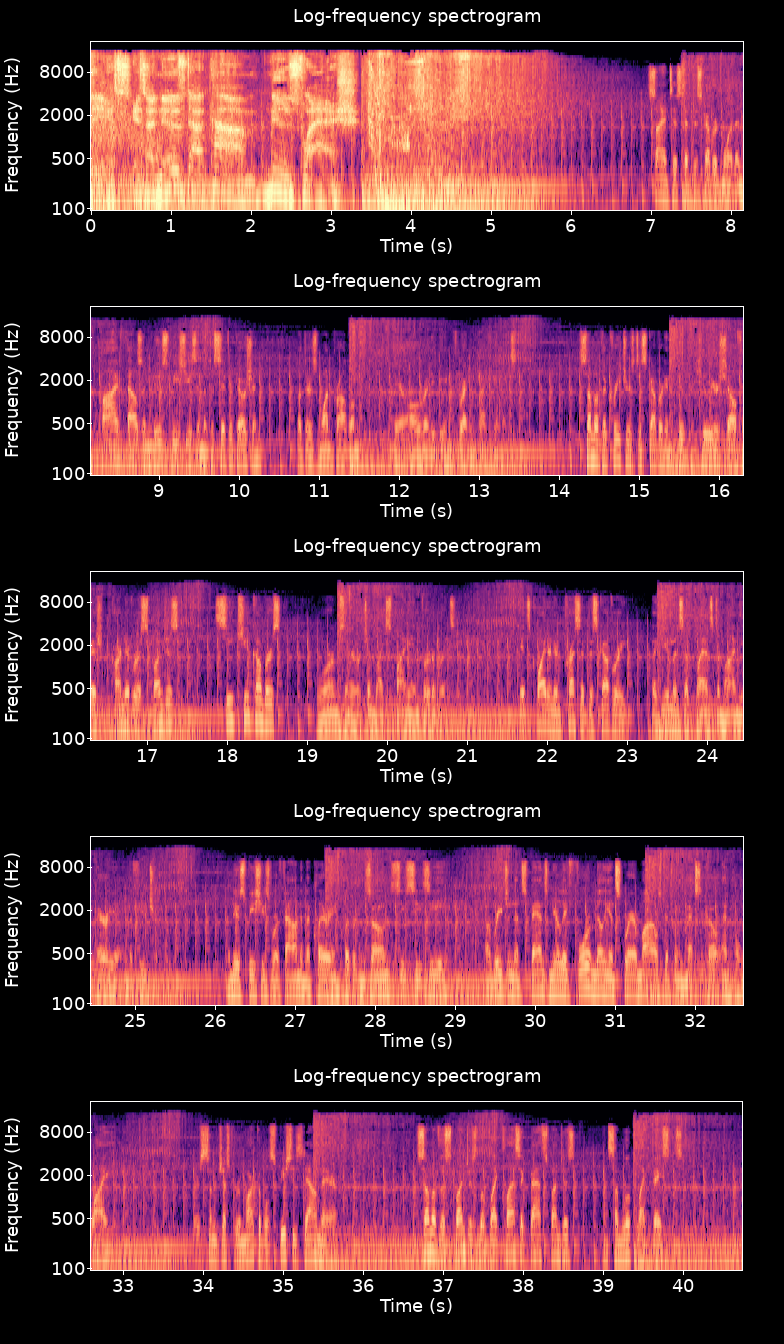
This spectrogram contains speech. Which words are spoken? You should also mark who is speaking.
Speaker 1: This is a News.com news flash.
Speaker 2: Scientists have discovered more than 5,000 new species in the Pacific Ocean, but there's one problem they are already being threatened by humans. Some of the creatures discovered include peculiar shellfish, carnivorous sponges, sea cucumbers, worms, and urchin like spiny invertebrates. It's quite an impressive discovery, but humans have plans to mine the area in the future. The new species were found in the Clarion-Clipperton Zone, CCZ, a region that spans nearly 4 million square miles between Mexico and Hawaii. There's some just remarkable species down there. Some of the sponges look like classic bath sponges, and some look like vases.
